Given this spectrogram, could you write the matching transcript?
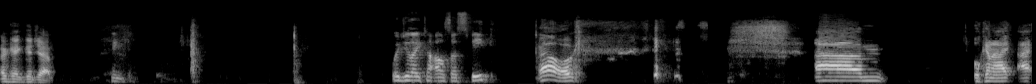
Okay, good job. Thank you. Would you like to also speak? Oh, okay. um, well, can I, I?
